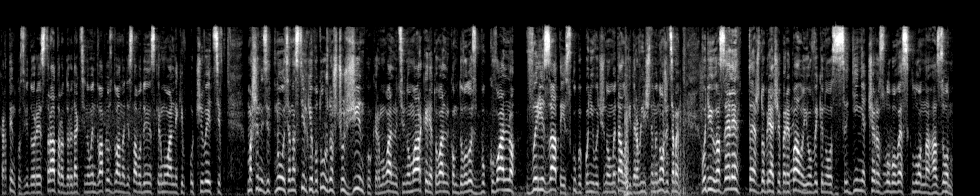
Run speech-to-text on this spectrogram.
Картинку з відеореєстратора до редакції новин 2+,2 надіслав один із кермувальників очевидців. Машини зіткнулися настільки потужно, що жінку, кермувальницю іномарки, рятувальникам довелось буквально вирізати із купи понівеченого металу гідравлічними ножицями. Водію газелі теж добряче перепало. Його викинуло з сидіння через лобове скло на газон.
